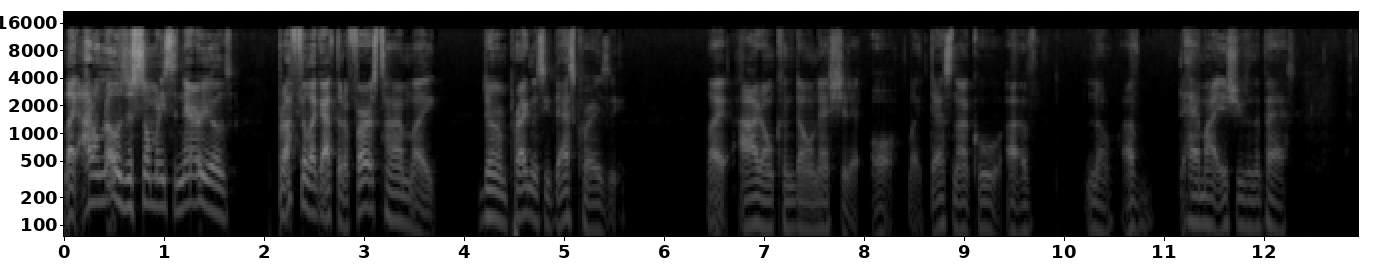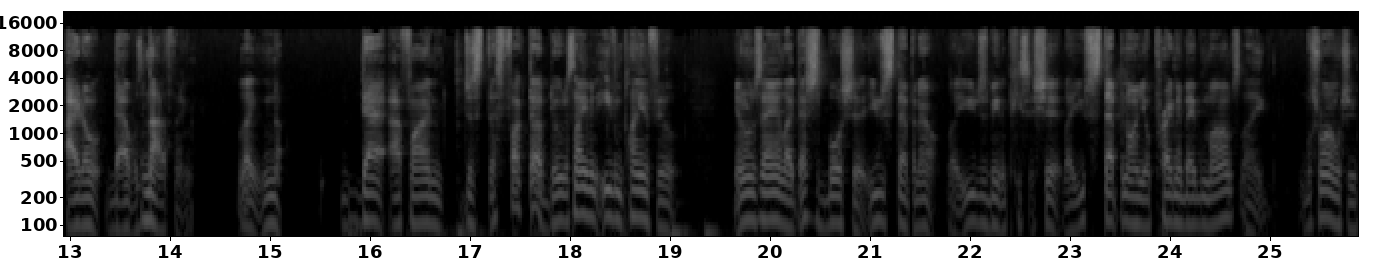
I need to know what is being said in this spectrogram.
Like I don't know. There's just so many scenarios. But I feel like after the first time, like during pregnancy, that's crazy. Like I don't condone that shit at all. Like that's not cool. I've no, I've had my issues in the past. I don't. That was not a thing. Like no, that I find just that's fucked up, dude. It's not even even playing field. You know what I'm saying? Like that's just bullshit. You just stepping out. Like you just being a piece of shit. Like you stepping on your pregnant baby moms. Like what's wrong with you?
